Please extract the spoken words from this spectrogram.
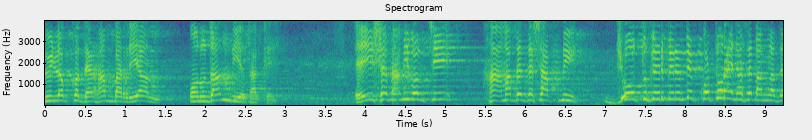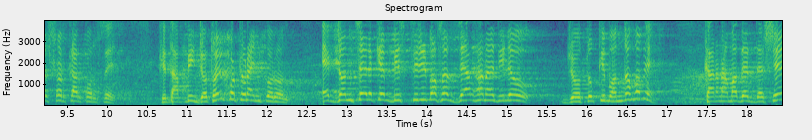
দুই লক্ষ দেড়হাম বা রিয়াল অনুদান দিয়ে থাকে। এই হিসাবে আমি বলছি হ্যাঁ আমাদের দেশে আপনি যৌতুকের বিরুদ্ধে কঠোর আইন আছে, বাংলাদেশ সরকার করছে। কিন্তু আপনি যতই কঠোর আইন করুন, একজন ছেলেকে বিশ ত্রিশ বছর জেলখানায় দিলেও যৌতুক কি বন্ধ হবে? কারণ আমাদের দেশে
